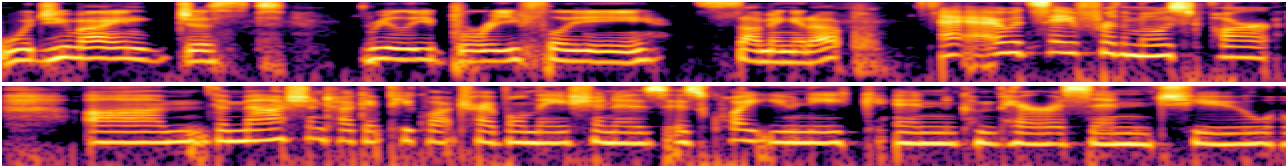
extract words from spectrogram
would you mind just really briefly summing it up? I, would say, for the most part, um, the Mashantucket Pequot Tribal Nation is is quite unique in comparison to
